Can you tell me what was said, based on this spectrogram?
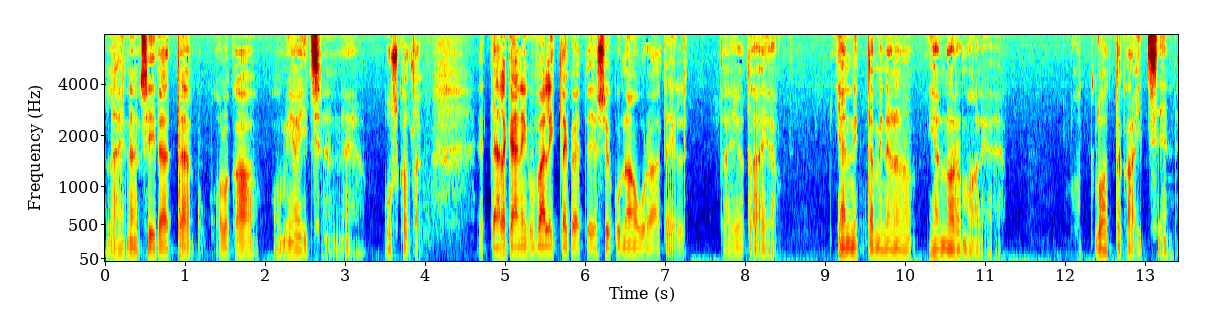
lähinnä siitä, että olkaa omia itsenänne ja uskalta, että älkää niin kuin välittäkö, että jos joku nauraa teille tai jotain ja jännittäminen on ihan normaalia ja luot- luottakaa itseenne.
